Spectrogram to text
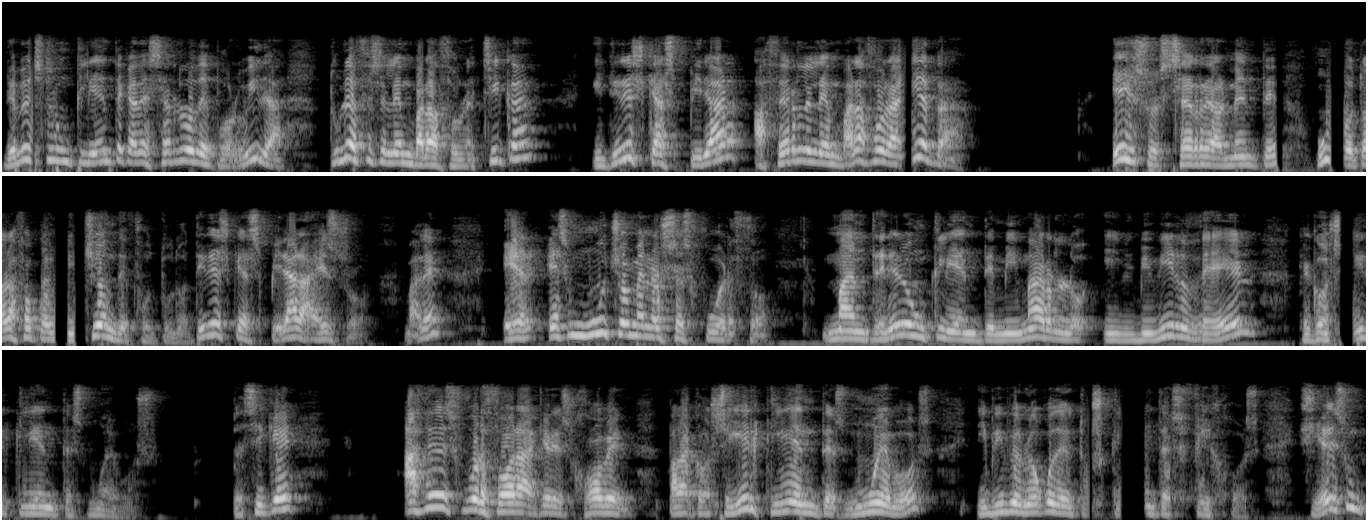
debe ser un cliente que ha de serlo de por vida. Tú le haces el embarazo a una chica y tienes que aspirar a hacerle el embarazo a la nieta. Eso es ser realmente un fotógrafo con visión de futuro. Tienes que aspirar a eso, ¿vale? Er, es mucho menos esfuerzo mantener a un cliente, mimarlo y vivir de él que conseguir clientes nuevos. Así que haz esfuerzo ahora que eres joven para conseguir clientes nuevos y vive luego de tus clientes fijos. Si eres un,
